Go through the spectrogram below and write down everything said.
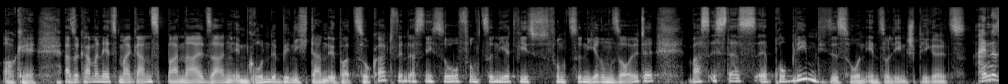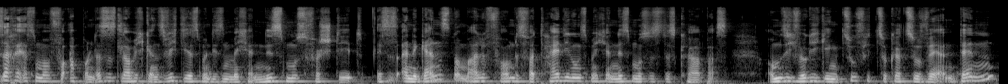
Okay, also kann man jetzt mal ganz banal sagen, im Grunde bin ich dann überzuckert, wenn das nicht so funktioniert, wie es funktionieren sollte. Was ist das äh, Problem dieses hohen Insulinspiegels? Eine Sache erstmal vorab, und das ist, glaube ich, ganz wichtig, dass man diesen Mechanismus versteht. Es ist eine ganz normale Form des Verteidigungsmechanismus des Körpers, um sich wirklich gegen zu viel Zucker zu wehren. Denn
